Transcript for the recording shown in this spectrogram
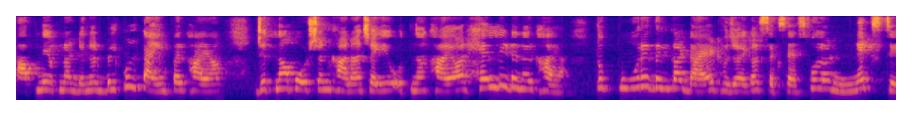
आपने अपना डिनर बिल्कुल टाइम पर खाया, जितना पोर्शन खाना चाहिए उतना खाया और हेल्दी डिनर खाया तो पूरे दिन का डाइट हो जाएगा सक्सेसफुल और नेक्स्ट डे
